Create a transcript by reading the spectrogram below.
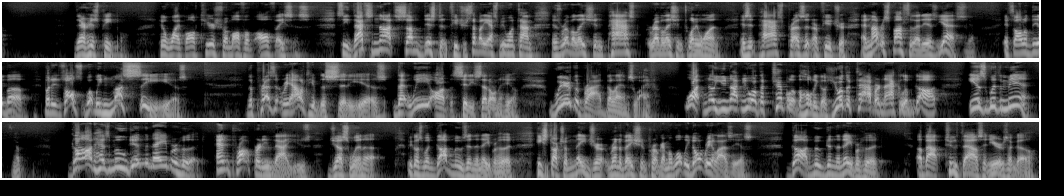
they're his people. He'll wipe all tears from off of all faces. See, that's not some distant future. Somebody asked me one time, is Revelation past Revelation 21? Is it past, present, or future? And my response to that is yes. Yep. It's all of the above. But it's also what we must see is the present reality of this city is that we are the city set on a hill. We're the bride, the Lamb's wife. What? No, you not. You are the temple of the Holy Ghost. You're the tabernacle of God. Is with men. Yep. God has moved in the neighborhood, and property values just went up. Because when God moves in the neighborhood, He starts a major renovation program. And what we don't realize is God moved in the neighborhood about 2,000 years ago.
